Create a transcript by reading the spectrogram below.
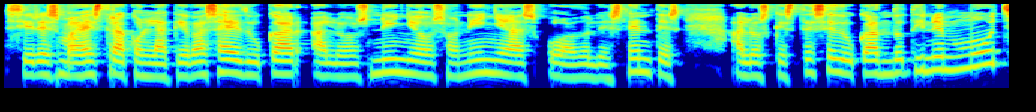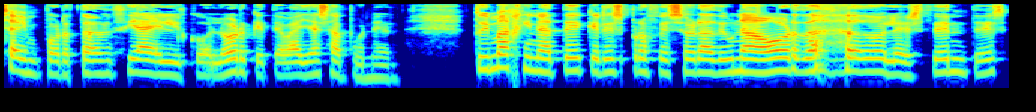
si eres maestra con la que vas a educar a los niños o niñas o adolescentes a los que estés educando, tiene mucha importancia el color que te vayas a poner. Tú imagínate que eres profesora de una horda de adolescentes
